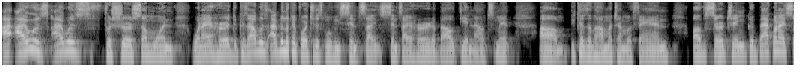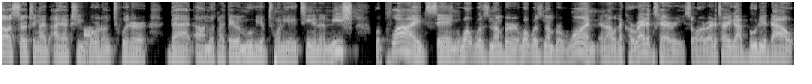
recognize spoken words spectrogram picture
I, I was I was for sure someone when I heard because I was I've been looking forward to this movie since I since I heard about the announcement um, because of how much I'm a fan of Searching. Back when I saw Searching, I, I actually wrote on Twitter that um, it was my favorite movie of 2018, and Aneesh replied saying what was number what was number one, and I was like Hereditary. So Hereditary got booted out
